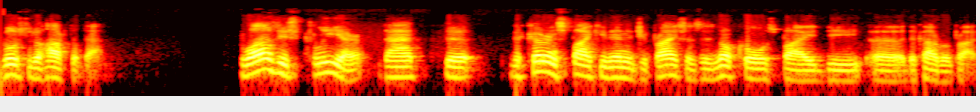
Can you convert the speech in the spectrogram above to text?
goes to the heart of that. To us, it's clear that the, the current spike in energy prices is not caused by the, uh, the carbon price.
